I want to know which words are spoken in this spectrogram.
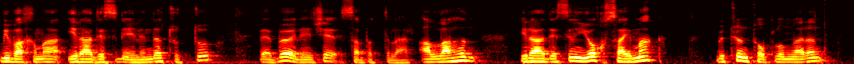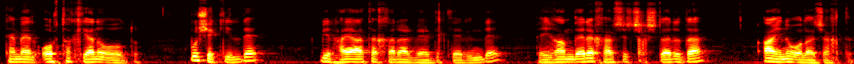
bir bakıma iradesini elinde tuttu ve böylece sapıttılar. Allah'ın iradesini yok saymak bütün toplumların temel ortak yanı oldu. Bu şekilde bir hayata karar verdiklerinde peygambere karşı çıkışları da aynı olacaktı.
